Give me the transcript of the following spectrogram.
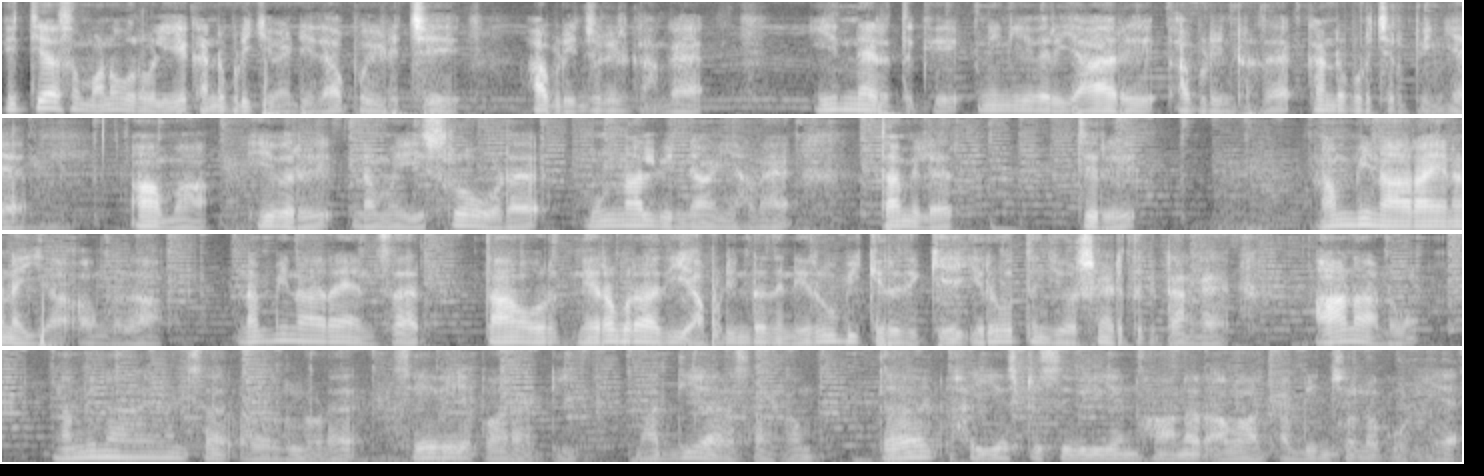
வித்தியாசமான ஒரு வழியை கண்டுபிடிக்க வேண்டியதாக போயிடுச்சு அப்படின்னு சொல்லியிருக்காங்க. இந்நேரத்துக்கு நீங்கள் இவர் யார் அப்படின்றத கண்டுபிடிச்சிருப்பீங்க. ஆமாம் இவர் நம்ம இஸ்ரோவோட முன்னாள் விஞ்ஞானியான தமிழர் திரு நம்பி நாராயணன் ஐயா அவங்க தான் நம்பி நாராயண் சார் தான் ஒரு நிரபராதி அப்படின்றத நிரூபிக்கிறதுக்கே இருபத்தஞ்சி வருஷம் எடுத்துக்கிட்டாங்க. ஆனாலும் நம்பி நாராயணன் சார் அவர்களோட சேவையை பாராட்டி மத்திய அரசாங்கம் third highest civilian honour award அப்படின்னு சொல்லக்கூடிய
